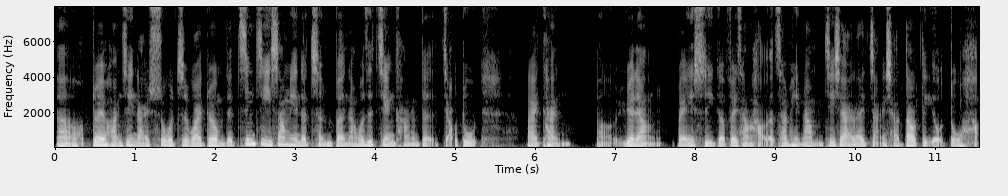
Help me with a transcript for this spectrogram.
呃对环境来说之外，对我们的经济上面的成本啊，或是健康的角度来看，呃，月亮杯是一个非常好的产品。那我们接下来来讲一下到底有多好。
